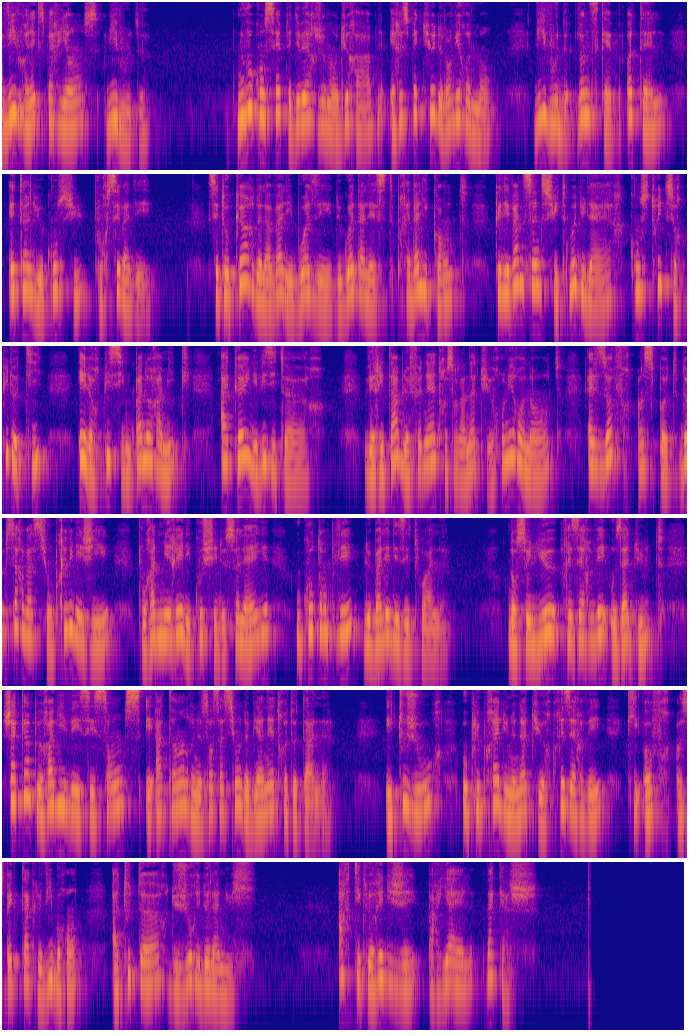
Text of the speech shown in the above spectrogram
Vivre l'expérience Vivood. Nouveau concept d'hébergement durable et respectueux de l'environnement, Vivood Landscape Hotel est un lieu conçu pour s'évader. C'est au cœur de la vallée boisée de Guadalest près d'Alicante que les 25 suites modulaires, construites sur pilotis et leurs piscines panoramiques, accueillent les visiteurs. Véritables fenêtres sur la nature environnante, elles offrent un spot d'observation privilégié pour admirer les couchers de soleil ou contempler le balai des étoiles. Dans ce lieu réservé aux adultes, chacun peut raviver ses sens et atteindre une sensation de bien-être total. Et toujours au plus près d'une nature préservée qui offre un spectacle vibrant à toute heure du jour et de la nuit. Article rédigé par Yaël Nakache.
